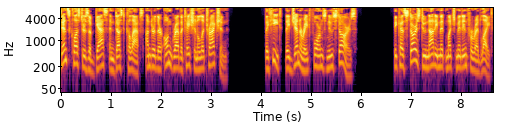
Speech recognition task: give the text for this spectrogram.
Dense clusters of gas and dust collapse under their own gravitational attraction. The heat they generate forms new stars. Because stars do not emit much mid-infrared light,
